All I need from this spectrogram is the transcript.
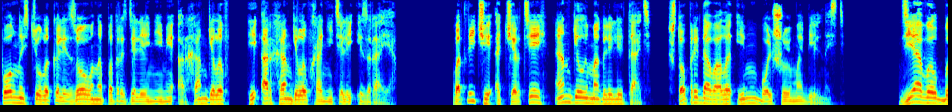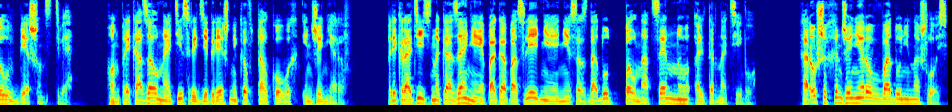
полностью локализована подразделениями архангелов и архангелов-хранителей из рая. В отличие от чертей, ангелы могли летать, что придавало им большую мобильность. Дьявол был в бешенстве. Он приказал найти среди грешников толковых инженеров. Прекратить наказание, пока последние не создадут полноценную альтернативу. Хороших инженеров в аду не нашлось,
